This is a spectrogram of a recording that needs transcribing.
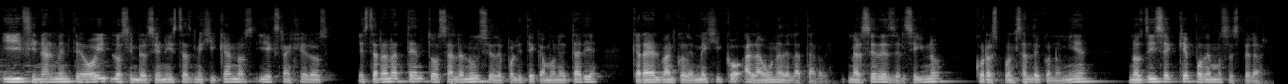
Y finalmente hoy los inversionistas mexicanos y extranjeros estarán atentos al anuncio de política monetaria que hará el Banco de México a la una de la tarde. Mercedes del Signo, corresponsal de Economía, nos dice qué podemos esperar.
